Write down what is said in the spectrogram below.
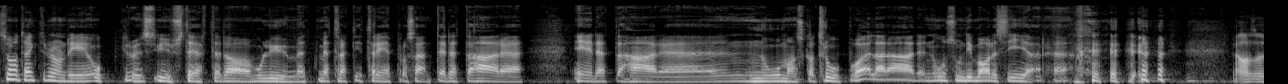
Så tenkte du når de oppjusterte volumet med 33 Er dette her, er dette her eh, noe man skal tro på, eller er det noe som de bare sier? ja, altså,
